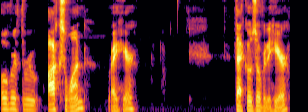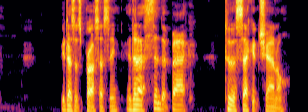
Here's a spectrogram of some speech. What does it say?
over through aux1 right here. That goes over to here it does its processing, and then I send it back to the second channel.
